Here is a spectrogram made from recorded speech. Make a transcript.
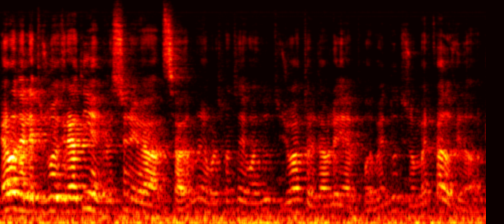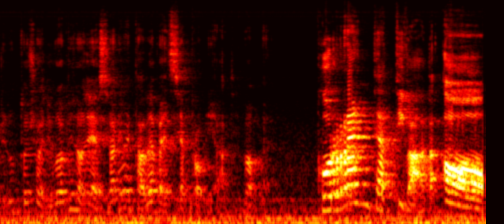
È una delle sue creative impressioni più avanzate, una responsabile di tutti i giocattoli da Playtime venduti sul mercato fino ad oggi. Tutto ciò di cui ha bisogno di essere alimentato dai pezzi appropriati. Vabbè. Corrente attivata. Oh!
